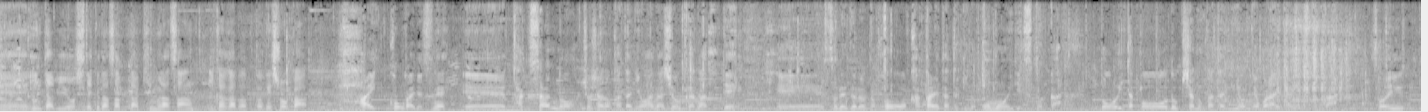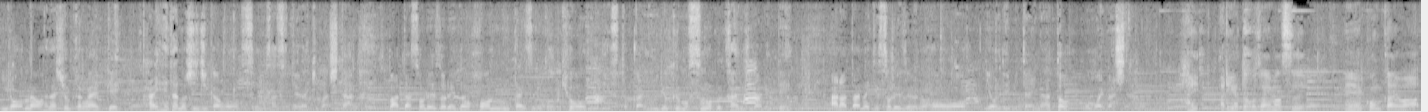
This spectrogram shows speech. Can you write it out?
えーインタビューをしてくださった木村さんいかがだったでしょうか？はい今回ですね、えーたくさんの著者の方にお話を伺って、えーそれぞれの本を書かれた時の思いですとかどういったこう読者の方に読んでもらいたいですとかそういういろんなお話を伺えて大変楽しい時間を過ごさせていただきました。またそれぞれの本に対する興味ですとか魅力もすごく感じられて改めてそれぞれの本を読んでみたいなと思いました。はいありがとうございます、えー今回は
